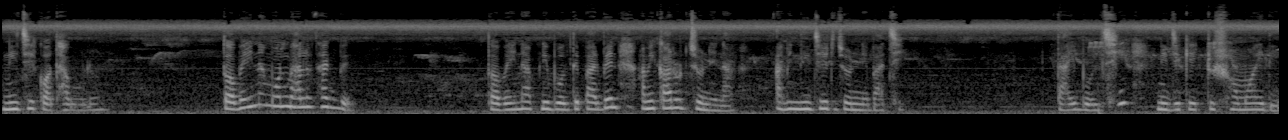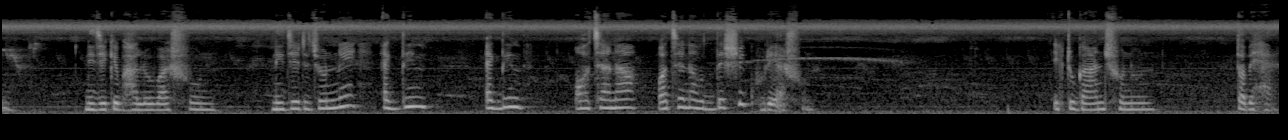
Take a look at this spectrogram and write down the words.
নিজে কথা বলুন। তবেই না মন ভালো থাকবে। তবেই না আপনি বলতে পারবেন আমি কারোর জন্যে না, আমি নিজের জন্যে বাঁচি। তাই বলছি, নিজেকে একটু সময় দিন। নিজেকে ভালোবাসুন। নিজের জন্যে একদিন একদিন অজানা, অচেনা উদ্দেশ্যে ঘুরে আসুন। একটু গান শুনুন। তবে হ্যাঁ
